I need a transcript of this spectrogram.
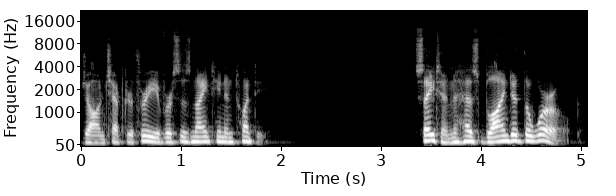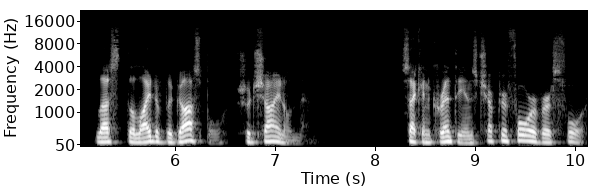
John chapter 3, verses 19 and 20. Satan has blinded the world, lest the light of the gospel should shine on them. 2 Corinthians chapter 4, verse 4.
